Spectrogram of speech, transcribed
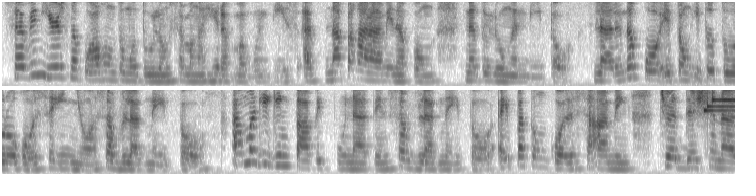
Seven years na po akong tumutulong sa mga hirap mabuntis at napakarami na pong natulungan dito. Lalo na po itong ituturo ko sa inyo sa vlog na ito. Ang magiging topic po natin sa vlog na ito ay patungkol sa aming traditional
